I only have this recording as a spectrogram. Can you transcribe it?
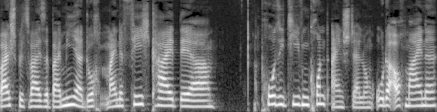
beispielsweise bei mir durch meine Fähigkeit der positiven Grundeinstellung oder auch meine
